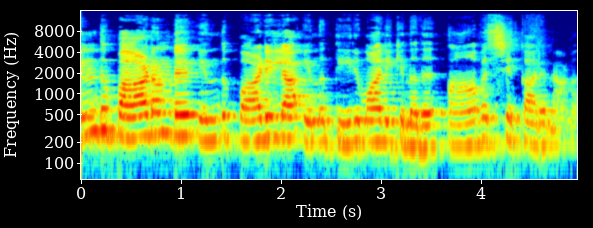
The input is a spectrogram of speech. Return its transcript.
എന്ത് പാടുണ്ട് എന്ത് പാടില്ല എന്ന് തീരുമാനിക്കുന്നത് ആവശ്യക്കാരനാണ്.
